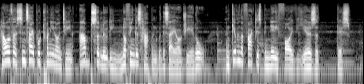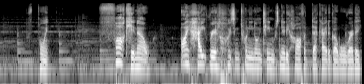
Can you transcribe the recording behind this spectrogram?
However, since April 2019, absolutely nothing has happened with this ARG at all, and given the fact it's been nearly 5 years at this point, fucking hell, I hate realising 2019 was nearly half a decade ago already.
